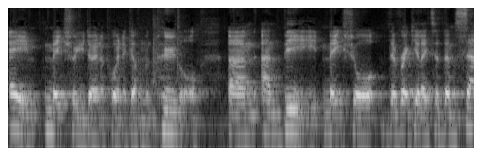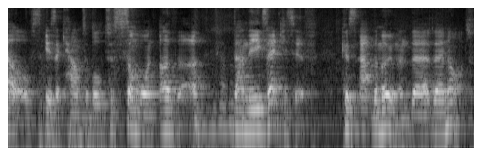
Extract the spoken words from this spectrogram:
a make sure you don't appoint a government poodle. Um, and B, make sure the regulator themselves is accountable to someone other than the executive because at the moment they're, they're not.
